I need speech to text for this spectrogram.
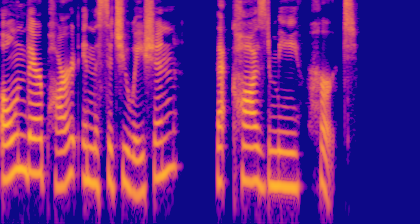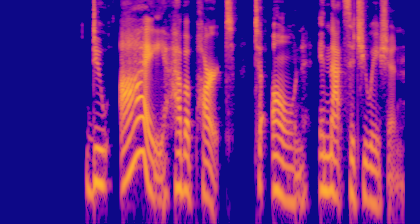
own their part in the situation that caused me hurt? Do I have a part to own in that situation?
